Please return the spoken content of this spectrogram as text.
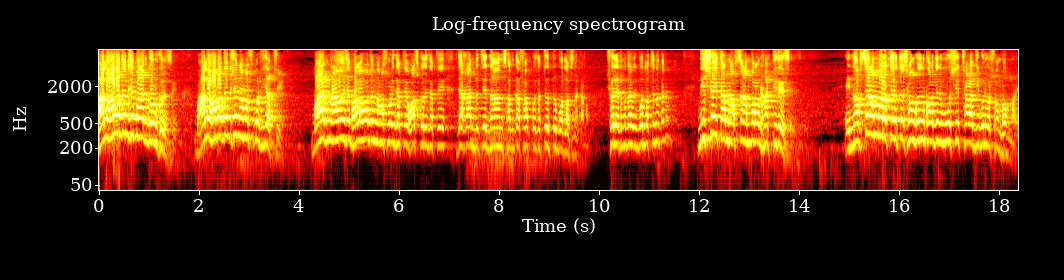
ভালো হওয়ার জন্য সে বায়াত গ্রহণ করেছে। ভালো হওয়ার জন্য সে নামাজ পড়ে যাচ্ছে। বায়াত না হয়েছে ভালো হওয়ার জন্য নামাজ পড়ে যাচ্ছে, হজ করে যাচ্ছে, জাকাত দিচ্ছে, দান সাদগা সব করছে চরিত্র বদলাচ্ছে না কেন? শরীর মধ্যে বদলাচ্ছে না কেন? নিশ্চয়ই তার নফসে আম্মারার ঘাটতি রয়েছে। এই নফসে আম্মারা চরিত্র সংশোধন করার জন্য মুর্শিদ ছাড়া জীবন ভর সম্ভব নয়।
